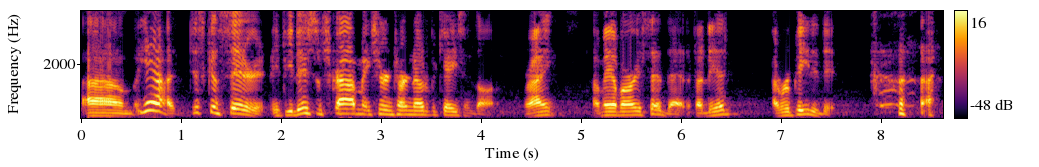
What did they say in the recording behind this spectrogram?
Um, but yeah, just consider it. If you do subscribe, make sure and turn notifications on, right? I may have already said that. If I did, I repeated it. but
